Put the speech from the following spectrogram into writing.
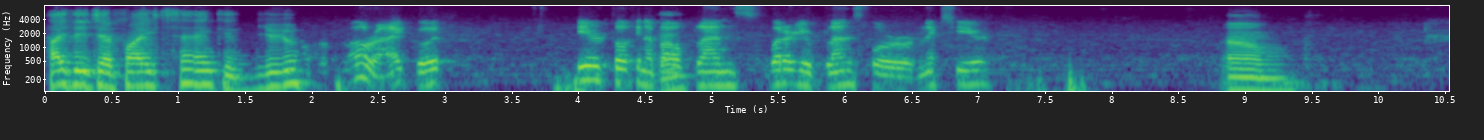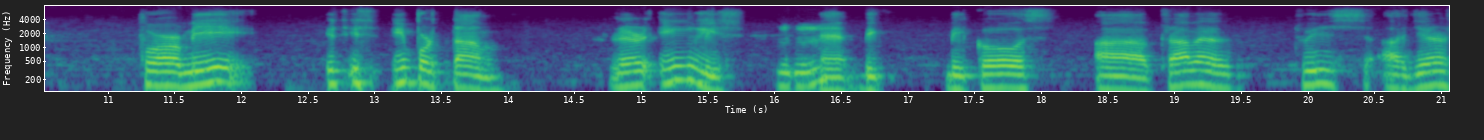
Hi, teacher. Fine, thank you. You? All right, good. Here talking about Okay. plans. What are your plans for next year? Um, for me, it is important learn English Mhm. uh, be, because I travel twice a year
